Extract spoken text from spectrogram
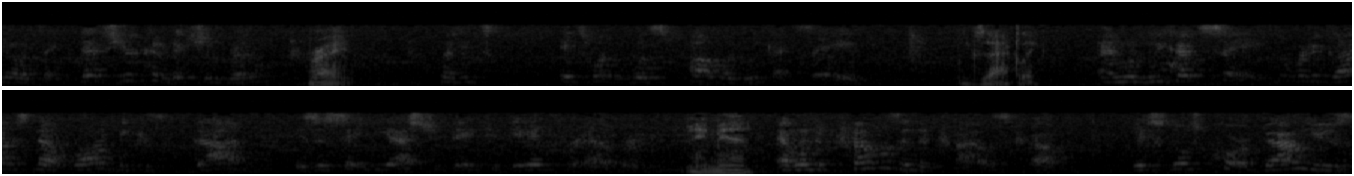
you know, it's like that's your conviction, brother. Right. But it's it's what was taught when we got saved. Exactly. And when we got saved, the Word of God is not wrong because God is the same yesterday, today, and forever. Amen. And when the troubles and the trials come, it's those core values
